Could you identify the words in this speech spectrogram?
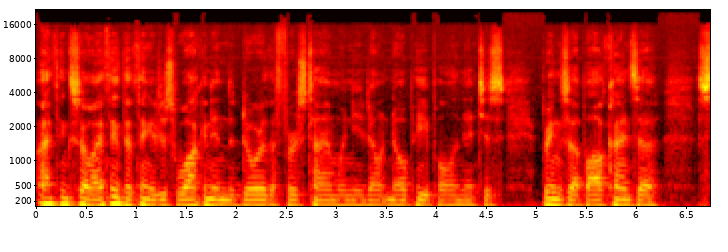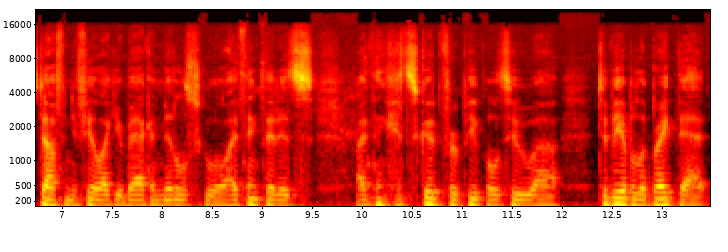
I think so. I think the thing of just walking in the door the first time when you don't know people and it just brings up all kinds of stuff and you feel like you're back in middle school. I think that it's I think it's good for people to uh, to be able to break that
